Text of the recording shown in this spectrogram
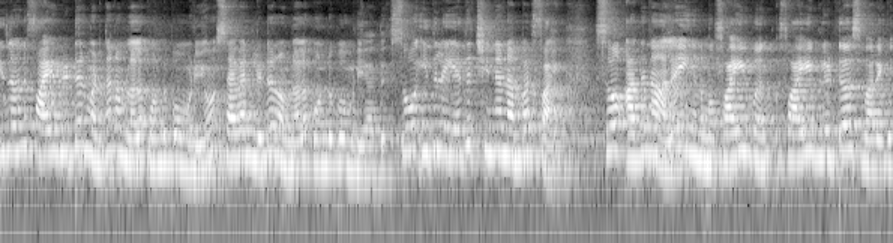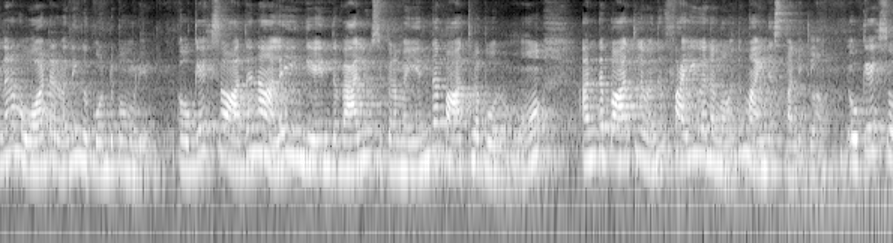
இதில் வந்து ஃபைவ் லிட்டர் மட்டும் தான் நம்மளால் கொண்டு போக முடியும். செவன் லிட்டர் நம்மளால் கொண்டு போக முடியாது. ஸோ இதில் எது சின்ன நம்பர் ஃபைவ் ஸோ அதனால் இங்கே நம்ம ஃபைவ் வந்து ஃபைவ் லிட்டர்ஸ் வரைக்கும் தான் நம்ம வாட்டர் வந்து இங்கே கொண்டு போக முடியும். ஓகே ஸோ அதனால் இங்கே இந்த வேல்யூஸ் இப்போ நம்ம எந்த பாத்தில் போகிறோமோ அந்த பாத்தில் வந்து ஃபைவை நம்ம வந்து மைனஸ் பண்ணிக்கலாம். Okay so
